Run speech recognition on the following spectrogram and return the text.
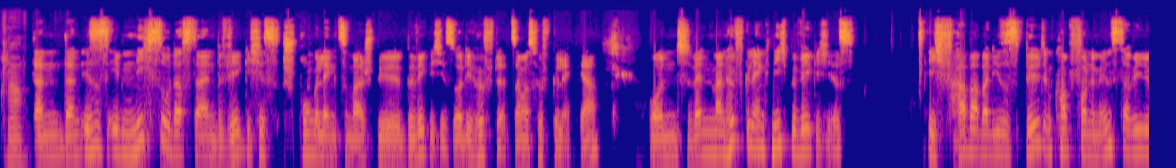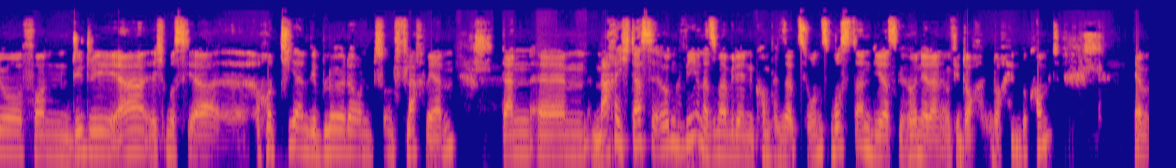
Klar. Dann, dann ist es eben nicht so, dass dein bewegliches Sprunggelenk zum Beispiel beweglich ist oder die Hüfte, sagen wir das Hüftgelenk, ja. Und wenn mein Hüftgelenk nicht beweglich ist, ich habe aber dieses Bild im Kopf von dem Insta-Video von Gigi, ja, ich muss ja äh, rotieren wie blöde und, und flach werden. Dann ähm, mache ich das irgendwie und dann sind wir wieder in den Kompensationsmustern, die das Gehirn ja dann irgendwie doch, doch hinbekommt. Ja,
